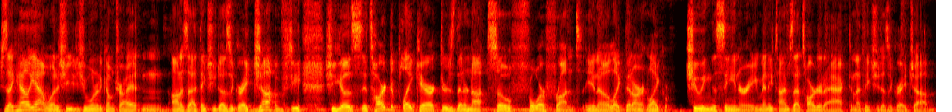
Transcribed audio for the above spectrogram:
she's like, hell yeah, what? She she wanted to come try it, and honestly, I think she does a great job. She she goes, it's hard to play characters that are not so forefront, you know, like that aren't like chewing the scenery. Many times that's harder to act, and I think she does a great job.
